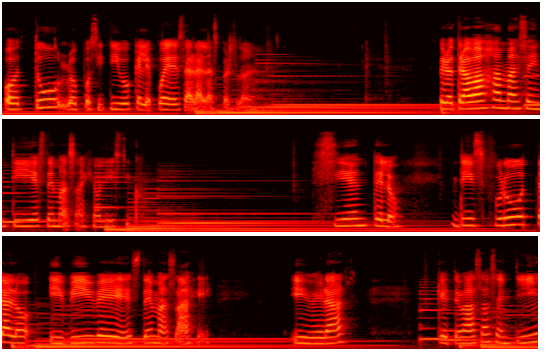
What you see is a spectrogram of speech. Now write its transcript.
o tú lo positivo que le puedes dar a las personas. Pero trabaja más en ti este masaje holístico. Siéntelo, disfrútalo y vive este masaje. Y verás que te vas a sentir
